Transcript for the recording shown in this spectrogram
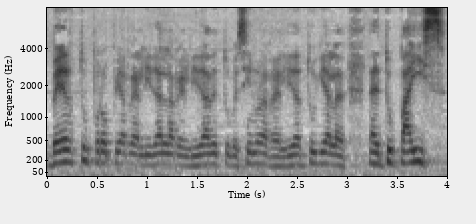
ver tu propia realidad, la realidad de tu vecino, la realidad tuya, la de tu país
